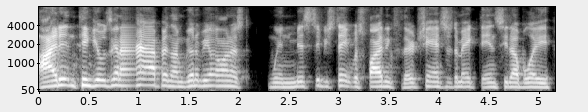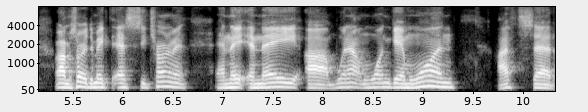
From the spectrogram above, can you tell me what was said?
I didn't think it was going to happen. I'm going to be honest. When Mississippi State was fighting for their chances to make the NCAA, or I'm sorry, to make the SEC tournament, and they and they um, went out and won game one, I said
